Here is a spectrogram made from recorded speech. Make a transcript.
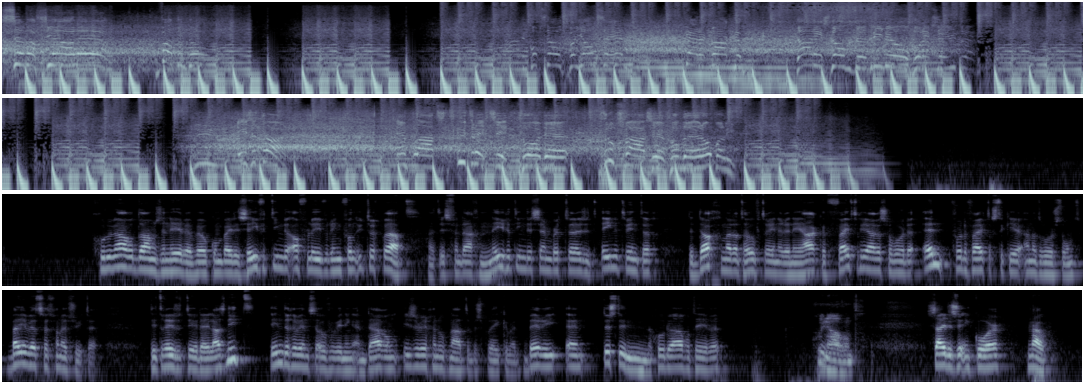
Haller. Wat een goal. De kopstoot van Jansen en Kerk maakt. Daar is dan de 3-0 voor FC Utrecht. Nu is het klaar. En plaatst Utrecht zich voor de groepsfase van de Europa League. Goedenavond dames en heren, welkom bij de 17e aflevering van Utrecht Praat. Het is vandaag 19 december 2021, de dag nadat hoofdtrainer René Haken 50 jaar is geworden en voor de 50ste keer aan het roer stond bij een wedstrijd van FC Utrecht. Dit resulteerde helaas niet in de gewenste overwinning en daarom is er weer genoeg na te bespreken met Barry en Dustin. Goedenavond heren. Goedenavond. Zeiden ze in koor, nou,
